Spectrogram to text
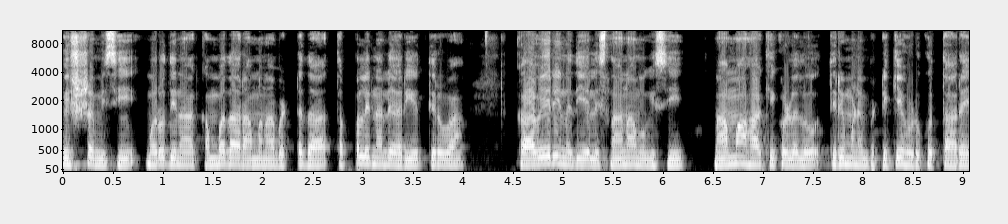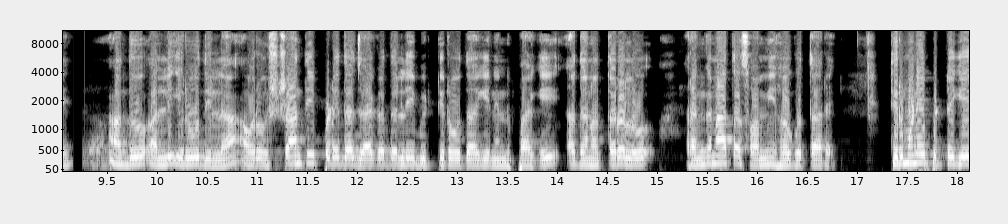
ವಿಶ್ರಮಿಸಿ ಮರುದಿನ ಕಂಬದ ರಾಮನ ಬೆಟ್ಟದ ತಪ್ಪಲಿನಲ್ಲಿ ಹರಿಯುತ್ತಿರುವ ಕಾವೇರಿ ನದಿಯಲ್ಲಿ ಸ್ನಾನ ಮುಗಿಸಿ ನಾಮ ಹಾಕಿಕೊಳ್ಳಲು ತಿರುಮಣೆ ಬೆಟ್ಟಕ್ಕೆ ಹುಡುಕುತ್ತಾರೆ. ಅದು ಅಲ್ಲಿ ಇರುವುದಿಲ್ಲ. ಅವರು ವಿಶ್ರಾಂತಿ ಪಡೆದ ಜಾಗದಲ್ಲಿ ಬಿಟ್ಟಿರುವುದಾಗಿ ನೆನಪಾಗಿ ಅದನ್ನು ತರಲು ರಂಗನಾಥ ಸ್ವಾಮಿ ಹೋಗುತ್ತಾರೆ. ತಿರುಮಣೆ ಪೆಟ್ಟಿಗೆ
